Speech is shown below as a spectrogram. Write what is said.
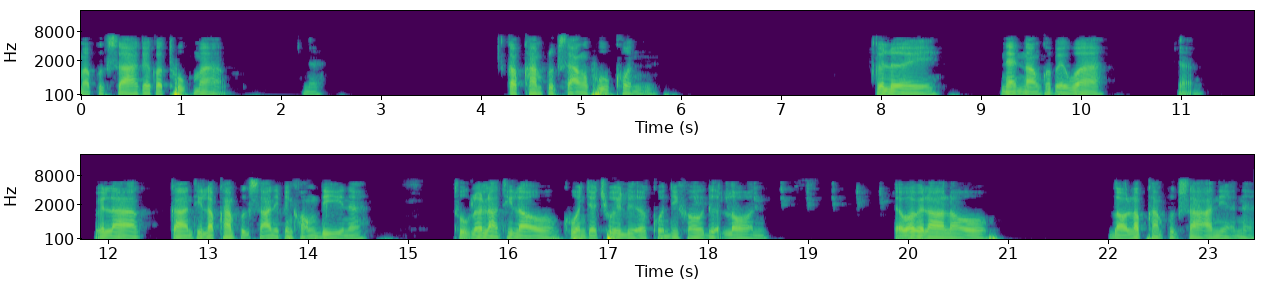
มาปรึกษาแกก็ทุกข์มากนะกับคำปรึกษาของผู้คน ก็เลยแนะนำเข้าไปว่านะเวลา การที่รับคำปรึกษานี่เป็นของดีนะ ถูกแล้วล่ะที่เราควรจะช่วยเหลือคนที่เขาเดือดร้อน แต่ว่าเวลาเราเรารับคำปรึกษาเนี่ยนะ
